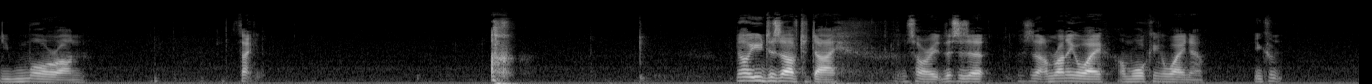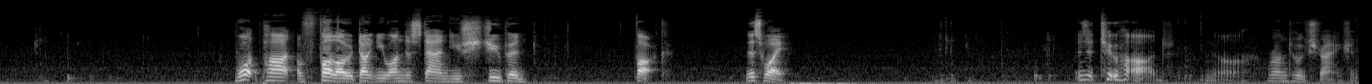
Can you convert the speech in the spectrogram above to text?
You moron. Thank No, you deserve to die. I'm sorry, this is it. This is it. I'm running away. I'm walking away now. You can What part of follow don't you understand, you stupid fuck? This way. Is it too hard? No. Run to extraction.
